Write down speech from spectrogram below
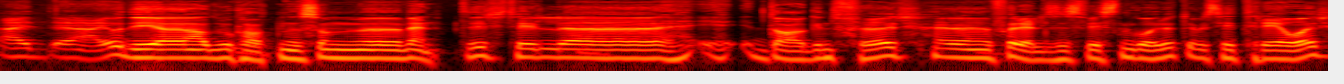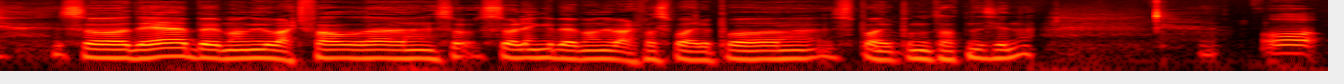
Nei, Det er jo de advokatene som eh, venter til eh, dagen før eh, foreldelsesfristen går ut, dvs. Si tre år. Så det bør man jo i hvert fall, så, så lenge bør man i hvert fall spare på, spare på notatene sine. Og,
